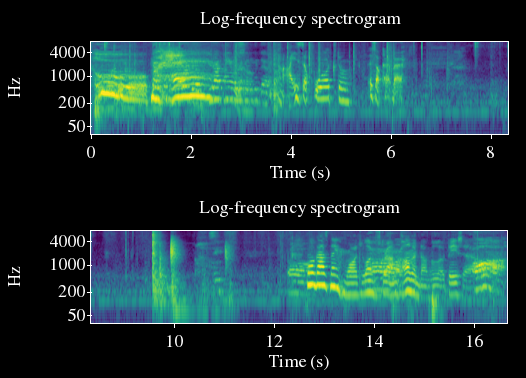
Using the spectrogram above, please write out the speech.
Oh, my hand. My eyes up water. It's okay, bye. Well, guys, thanks for watching. Like, subscribe, ah. and comment down below. Peace out. Ah.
